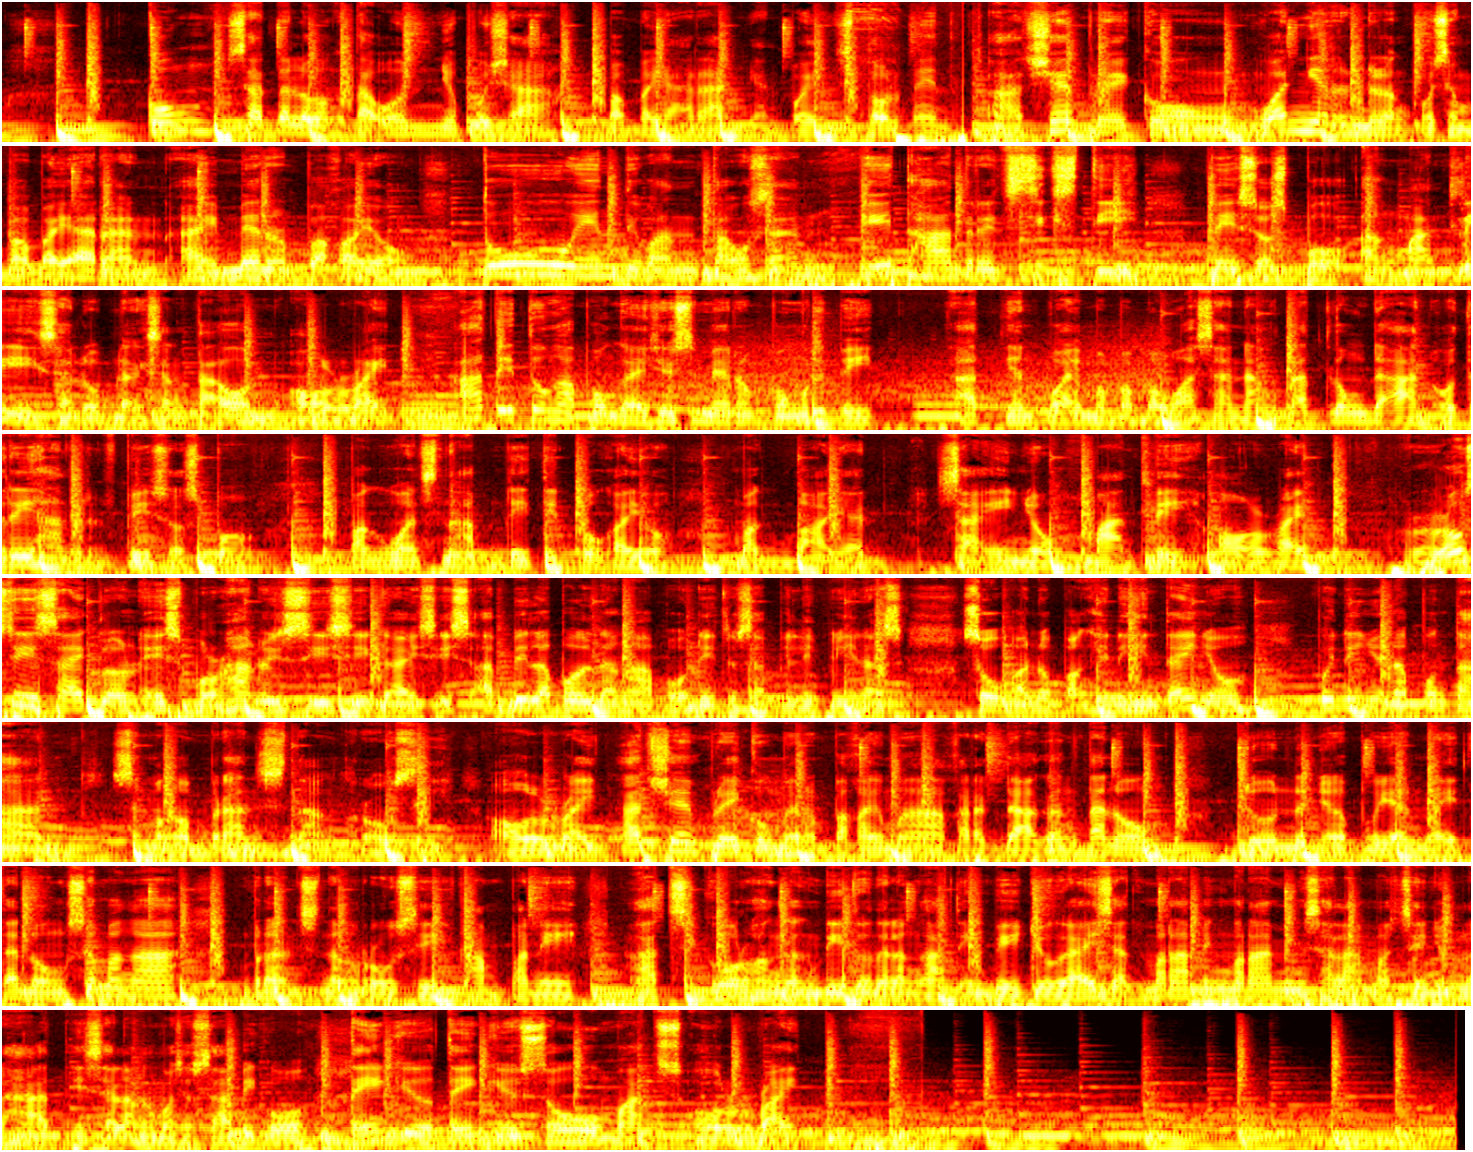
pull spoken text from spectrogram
sa dalawang taon nyo po siya babayaran. Yan po installment. At syempre kung one year na lang po siyang babayaran ay meron pa kayong 21,860 pesos po ang monthly sa loob ng isang taon. Alright. At ito nga po guys is meron pong rebate at yan po ay mababawasan ng 300 o 300 pesos po pag once na updated po kayo magbayad sa inyong monthly. Alright. Rosy Cyclone Ace 400cc guys is available na nga po dito sa Pilipinas. So ano pang hinihintay nyo, pwede nyo na puntahan sa mga brands ng Rosy. Alright. At syempre kung meron pa kayong mga karagdagang tanong, doon na nyo po yan maitanong sa mga branch ng Rosie Company. At siguro hanggang dito na lang ating video guys at maraming maraming salamat sa inyong lahat. Isa lang ang masasabi ko. Thank you, thank you so much. Alright.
